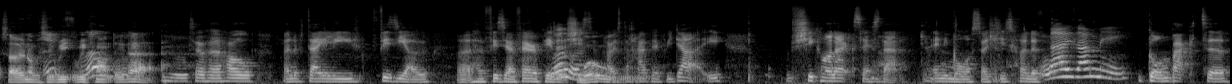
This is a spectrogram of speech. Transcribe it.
So and obviously we, we can't do that. Mm, so her whole kind of daily physio, uh, her physiotherapy that she's Whoa. supposed to have every day, she can't access that anymore. So she's kind of gone back to,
